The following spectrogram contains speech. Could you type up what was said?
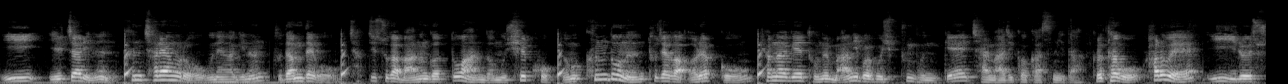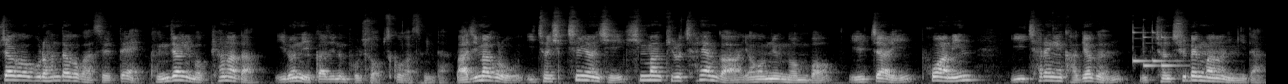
이 일자리는 큰 차량으로 운행하기는 부담되고 착지수가 많은 것 또한 너무 싫고 너무 큰 돈은 투자가 어렵고 편하게 돈을 많이 벌고 싶은 분께 잘 맞을 것 같습니다. 그렇다고 하루에 이 일을 수작업으로 한다고 봤을 때 굉장히 뭐 편하다 이런 일까지는 볼 수 없을 것 같습니다. 마지막으로 2017년식 10만 킬로 차량과 영업용 넘버 일자리 포함인 이 차량의 가격은 6,700만원입니다.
